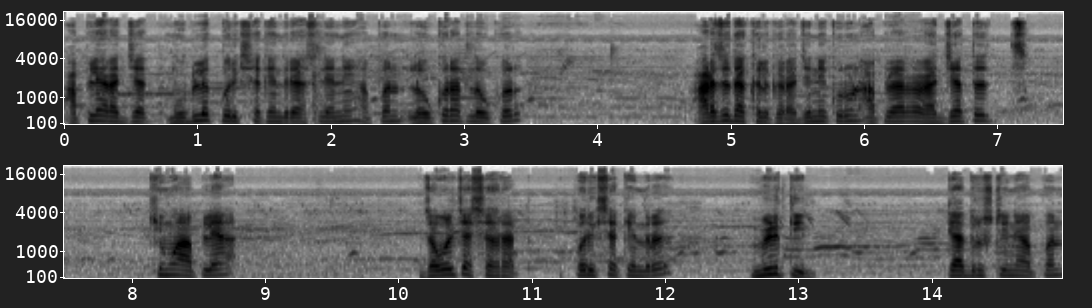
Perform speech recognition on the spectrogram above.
आपल्या राज्यात मुबलक परीक्षा केंद्रे असल्याने आपण लवकरात लवकर अर्ज दाखल करा. जेणेकरून आपल्याला राज्यातच किंवा आपल्या जवळच्या शहरात परीक्षा केंद्र मिळतील. त्या दृष्टीने आपण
